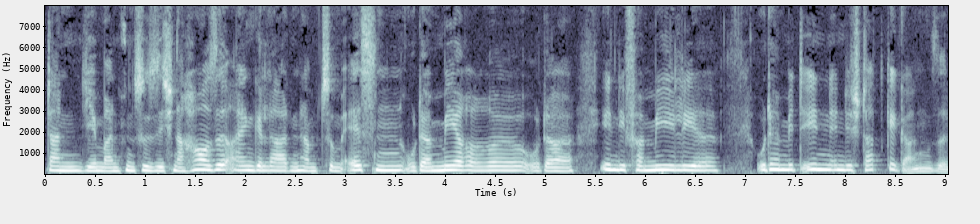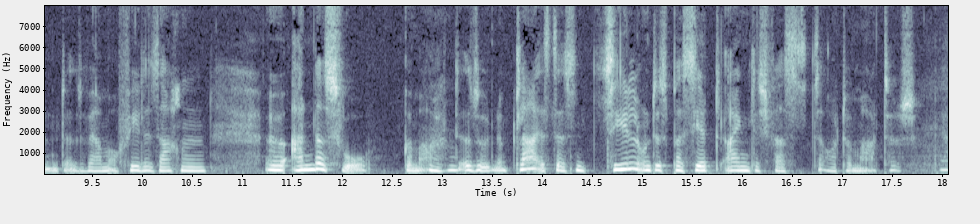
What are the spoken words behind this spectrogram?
dann jemanden zu sich nach Hause eingeladen haben zum Essen oder mehrere oder in die Familie oder mit ihnen in die Stadt gegangen sind. Also wir haben auch viele Sachen äh, anderswo gemacht. Mhm. Also klar ist das ein Ziel und es passiert eigentlich fast automatisch. Ja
